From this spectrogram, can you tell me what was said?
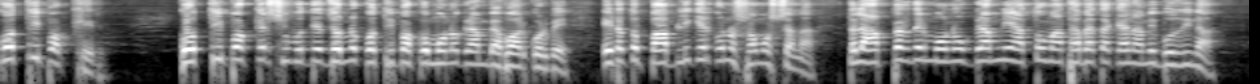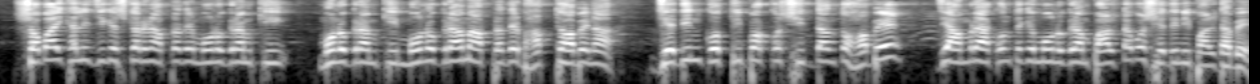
কর্তৃপক্ষের। কর্তৃপক্ষের সুবিধার জন্য কর্তৃপক্ষ মনোগ্রাম ব্যবহার করবে। এটা তো পাবলিকের কোনো সমস্যা না। তাহলে আপনাদের মনোগ্রাম নিয়ে এত মাথা ব্যথা কেন আমি বুঝি না? সবাই খালি জিজ্ঞেস করেন, আপনাদের মনোগ্রাম কি? মনোগ্রাম কি? মনোগ্রাম আপনাদের ভাবতে হবে না। যেদিন কর্তৃপক্ষ সিদ্ধান্ত হবে যে আমরা এখন থেকে মনোগ্রাম পাল্টাবো, সেদিনই পাল্টাবে।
